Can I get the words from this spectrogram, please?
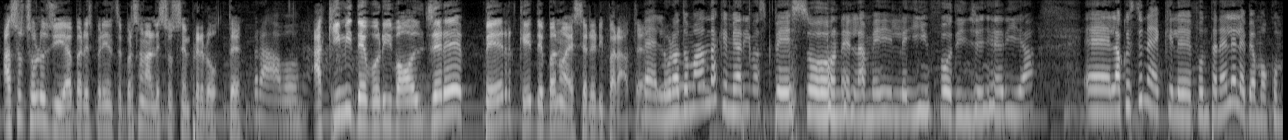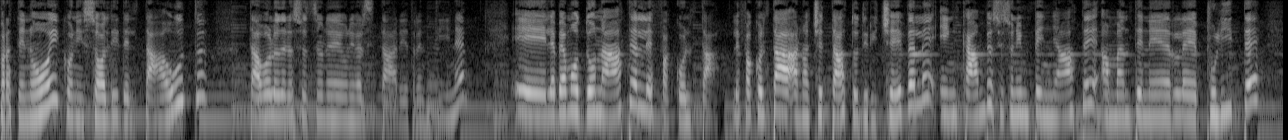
A sociologia, per esperienza personale, sono sempre rotte. bravo. A chi mi devo rivolgere perché debbano essere riparate? Bello, una domanda che mi arriva spesso nella mail info di ingegneria. Eh, la questione è che le fontanelle le abbiamo comprate noi con i soldi del TAUT, tavolo delle associazioni universitarie trentine, e le abbiamo donate alle facoltà. Le facoltà hanno accettato di riceverle e in cambio si sono impegnate a mantenerle pulite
